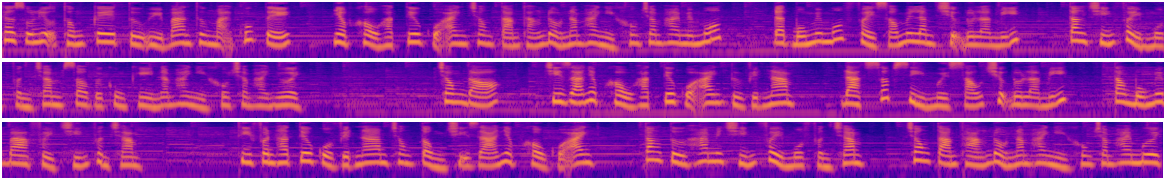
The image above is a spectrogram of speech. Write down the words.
Theo số liệu thống kê từ Ủy ban Thương mại Quốc tế, nhập khẩu hạt tiêu của Anh trong 8 tháng đầu năm 2021 đạt 41,65 triệu đô la Mỹ, tăng 9,1% so với cùng kỳ năm 2020. Trong đó, chi giá nhập khẩu hạt tiêu của Anh từ Việt Nam đạt sấp xỉ 16 triệu đô la Mỹ, tăng 43,9%. Thị phần hạt tiêu của Việt Nam trong tổng trị giá nhập khẩu của Anh tăng từ 29,1% trong 8 tháng đầu năm 2020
